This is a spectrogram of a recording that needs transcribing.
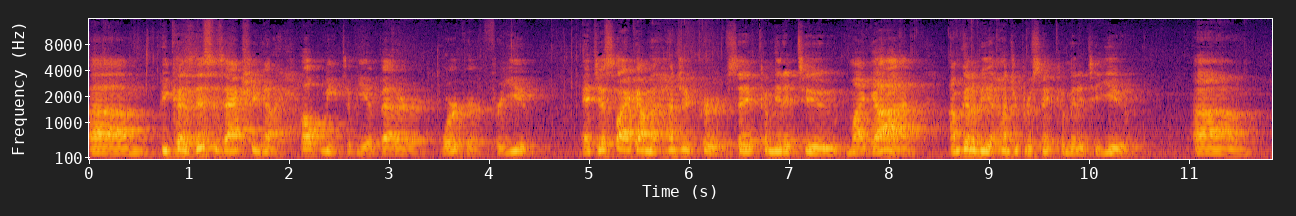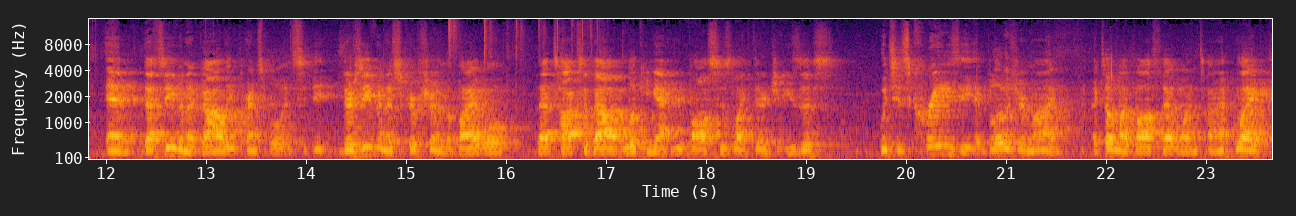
Um, because this is actually going to help me to be a better worker for you. And just like I'm 100% committed to my God, I'm going to be 100% committed to you. Um, and that's even a godly principle. It's, it, there's even a scripture in the Bible that talks about looking at your bosses like they're Jesus, which is crazy. It blows your mind. I told my boss that one time, like,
